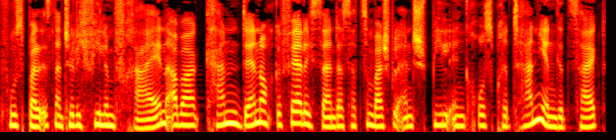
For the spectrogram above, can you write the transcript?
Fußball ist natürlich viel im Freien, aber kann dennoch gefährlich sein. Das hat zum Beispiel ein Spiel in Großbritannien gezeigt.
